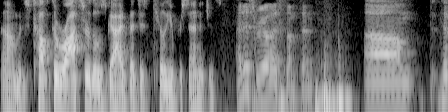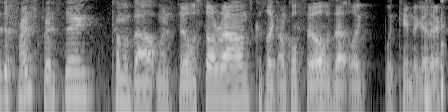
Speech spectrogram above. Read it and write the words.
um, it's tough to roster those guys that just kill your percentages. I just realized something. Um, did the French Prince thing come about when Phil was still around? Because like Uncle Phil was that like what came together?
